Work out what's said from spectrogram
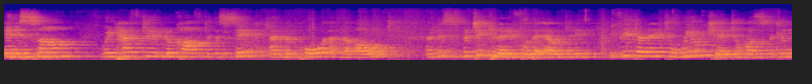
in Islam, we have to look after the sick and the poor and the old and this is particularly for the elderly, if you donate a wheelchair to hospital,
